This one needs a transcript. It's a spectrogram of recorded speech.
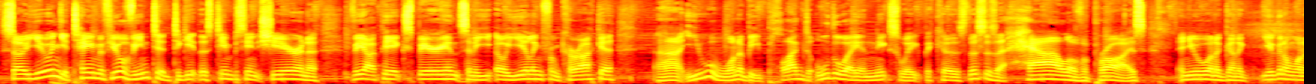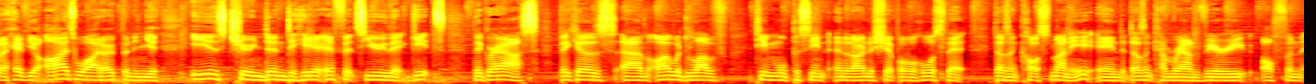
so you and your team if you're vented to get this 10% share and a vip experience and a, a yearling from karaka uh, you will want to be plugged all the way in next week because this is a hell of a prize, and you're want to you're going to want to have your eyes wide open and your ears tuned in to hear if it's you that gets the grouse. Because um, I would love 10 more percent in an ownership of a horse that doesn't cost money and it doesn't come around very often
